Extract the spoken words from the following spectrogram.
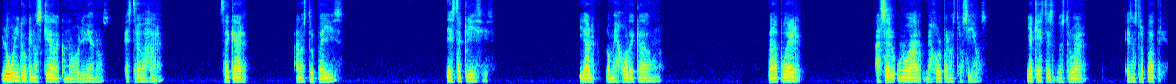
lo único que nos queda como bolivianos es trabajar, sacar a nuestro país de esta crisis y dar lo mejor de cada uno para poder hacer un hogar mejor para nuestros hijos, ya que este es nuestro hogar, es nuestra patria.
